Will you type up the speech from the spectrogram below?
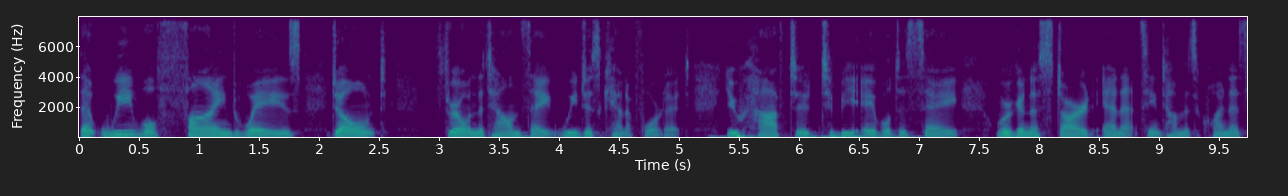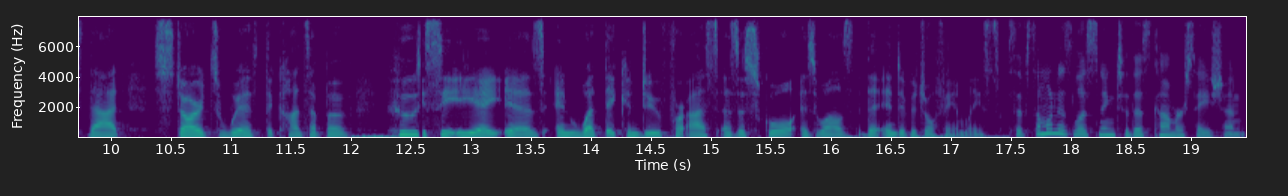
that we will find ways. Don't throw in the towel and say we just can't afford it. You have to to be able to say we're going to start and at st thomas aquinas that starts with the concept of who cea is and what they can do for us as a school as well as the individual families. So if someone is listening to this conversation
